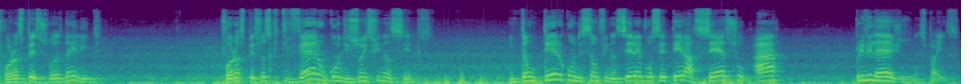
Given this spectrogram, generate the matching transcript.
foram as pessoas da elite. Foram as pessoas que tiveram condições financeiras. Então, ter condição financeira é você ter acesso a privilégios nesse país.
